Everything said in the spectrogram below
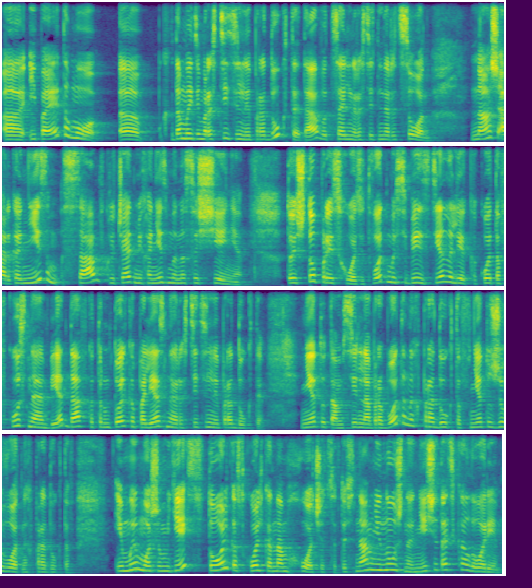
А, и поэтому Э, когда мы едим растительные продукты, да, вот цельный растительный рацион, наш организм сам включает механизмы насыщения. То есть что происходит? Вот мы себе сделали какой-то вкусный обед, да, в котором только полезные растительные продукты. Нету там сильно обработанных продуктов, нету животных продуктов. И мы можем есть столько, сколько нам хочется. То есть нам не нужно не считать калории,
